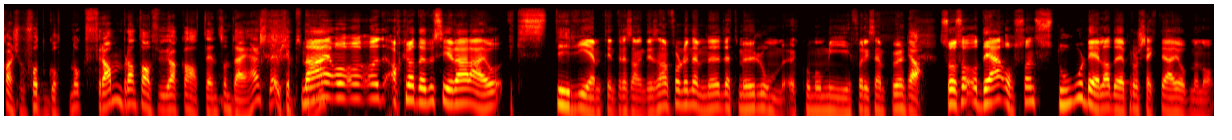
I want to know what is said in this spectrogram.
kanskje fått godt nok fram, blant annet fordi vi har ikke hatt en som deg her. Så det er jo Nei, kjempespennende. og, og, og akkurat det du sier der, er jo ekstremt interessant. Liksom. For du nevner dette med romøkonomi, eksempel. Ja. Så, så, og det er også en stor del av det prosjektet jeg jobber med nå.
